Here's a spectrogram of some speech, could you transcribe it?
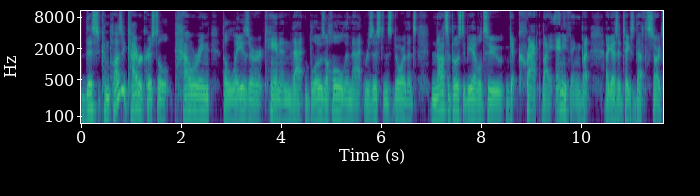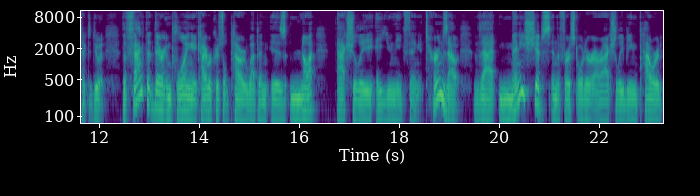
this composite kyber crystal powering the laser cannon that blows a hole in that resistance door that's not supposed to be able to get cracked by anything, but I guess it takes Death Star tech to do it. The fact that they're employing a kyber crystal powered weapon is not actually a unique thing. It turns out that many ships in the First Order are actually being powered,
